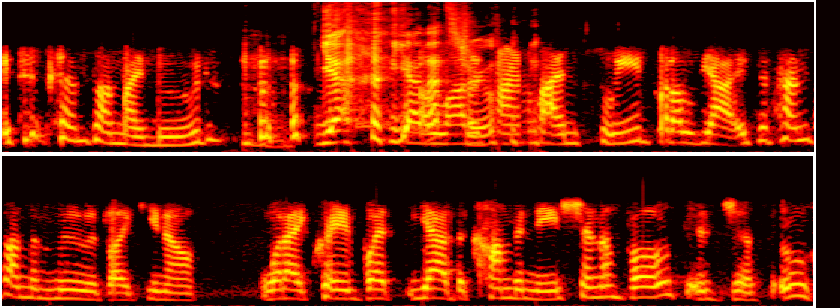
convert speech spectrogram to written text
it depends on my mood. Mm-hmm. Yeah, yeah, that's a lot true. of times I'm sweet, but I'll, yeah, it depends on the mood. Like you know, what I crave. But yeah, the combination of both is just ooh,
